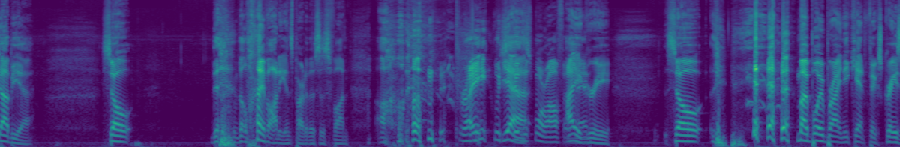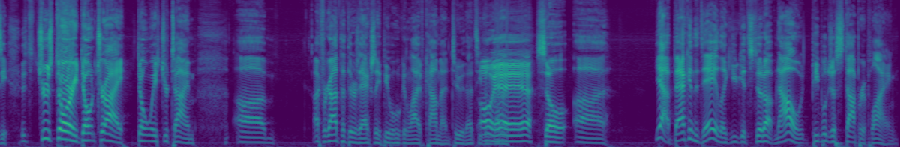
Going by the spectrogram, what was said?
W. So. The, the live audience part of this is fun. Um, Right? We should Yeah, do this more often. I man. agree. So, my boy Brian, you can't fix crazy. It's a true story. Don't try. Don't waste your time. Um, I forgot that there's actually people who can live comment too. That's even Oh, yeah, yeah, yeah. So, uh, yeah, back in the day, like you get stood up. Now people just stop replying.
